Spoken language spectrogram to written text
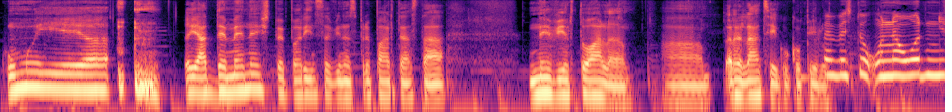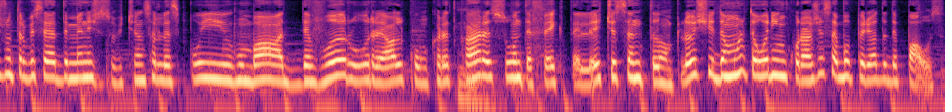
cum îi, uh, îi ademenești pe părinți să vină spre partea asta nevirtuală a relației cu copilul. Păi vezi tu, uneori nici nu trebuie să-i ademenești suficient să le spui cumva adevărul real, concret, da. care sunt efectele, ce se întâmplă și de multe ori încurajezi să aibă o perioadă de pauză.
